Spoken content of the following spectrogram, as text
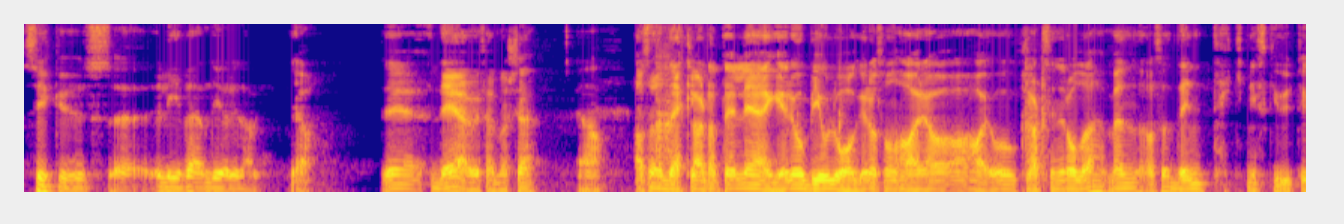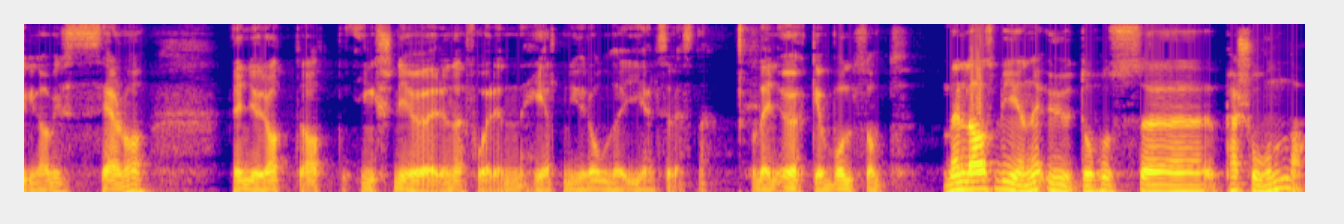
sykehuslivet enn de gjør i dag. Ja, det, det er jo i ferd med å skje. Ja. Altså, det er klart at det er leger og biologer og sånn har, har, jo klart sin rolle. Men altså, den tekniske utviklinga vi ser nå, den gjør at, at ingeniørene får en helt ny rolle i helsevesenet. Og den øker voldsomt. Men la oss begynne ute hos uh, personen, da.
